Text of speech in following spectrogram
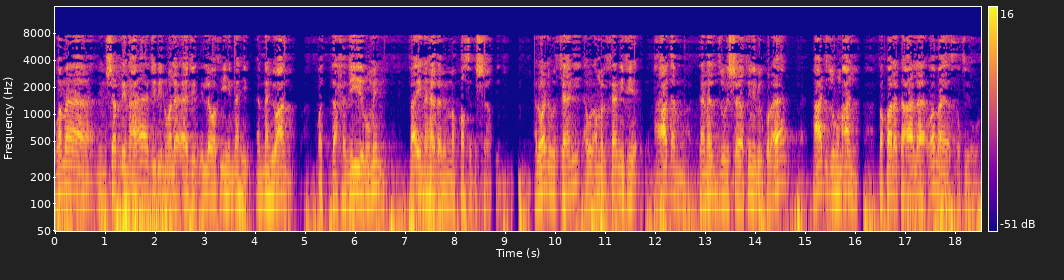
وما من شر عاجل ولا آجل إلا وفيه النهي النهي عنه والتحذير منه. فأين هذا من مقاصد الشياطين؟ الوجه الثاني أو الأمر الثاني في عدم تنزل الشياطين بالقرآن عجزهم عنه. فقال تعالى وما يستطيعون.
